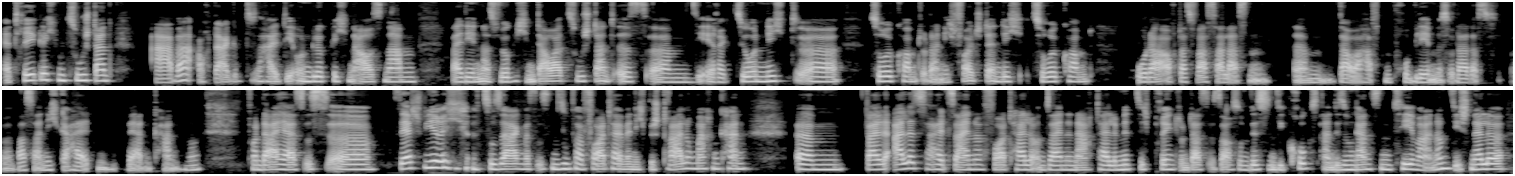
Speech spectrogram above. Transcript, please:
erträglichen Zustand. Aber auch da gibt es halt die unglücklichen Ausnahmen, bei denen das wirklich ein Dauerzustand ist, ähm, die Erektion nicht äh, zurückkommt oder nicht vollständig zurückkommt oder auch das Wasserlassen ähm, dauerhaft ein Problem ist oder das äh, Wasser nicht gehalten werden kann. Ne? Von daher es ist äh, sehr schwierig zu sagen, das ist ein super Vorteil, wenn ich Bestrahlung machen kann, ähm, weil alles halt seine Vorteile und seine Nachteile mit sich bringt. Und das ist auch so ein bisschen die Krux an diesem ganzen Thema. Ne? Die schnelle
